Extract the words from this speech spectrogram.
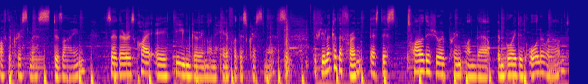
of the Christmas design. So there is quite a theme going on here for this Christmas. If you look at the front, there's this Toile de Jouy print on there embroidered all around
